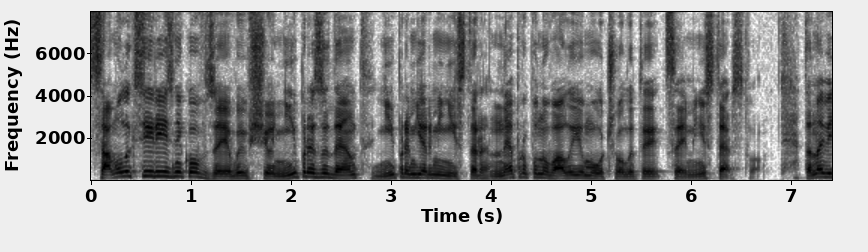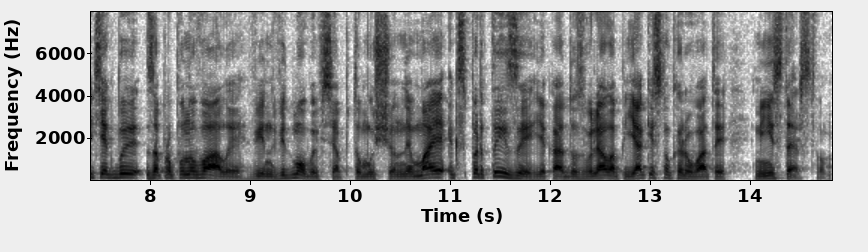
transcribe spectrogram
Сам Олексій Резніков заявив, що ні президент, ні прем'єр-міністр не пропонували йому очолити це міністерство. Та навіть якби запропонували, він відмовився б, тому що немає експертизи, яка дозволяла б якісно керувати міністерством.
